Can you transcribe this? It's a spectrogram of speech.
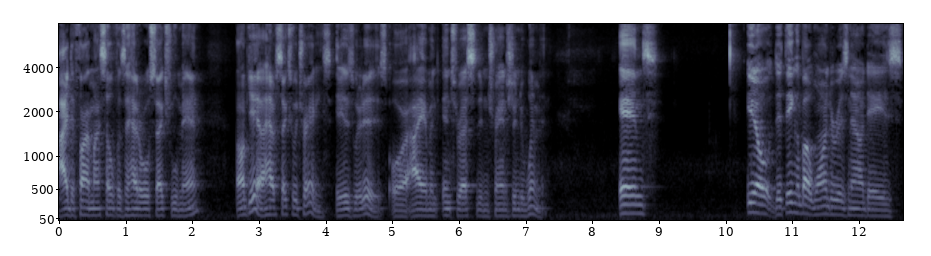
I define myself as a heterosexual man. Um, yeah, I have sex with trannies. It is what it is. Or I am interested in transgender women. And, you know, the thing about wanderers nowadays,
